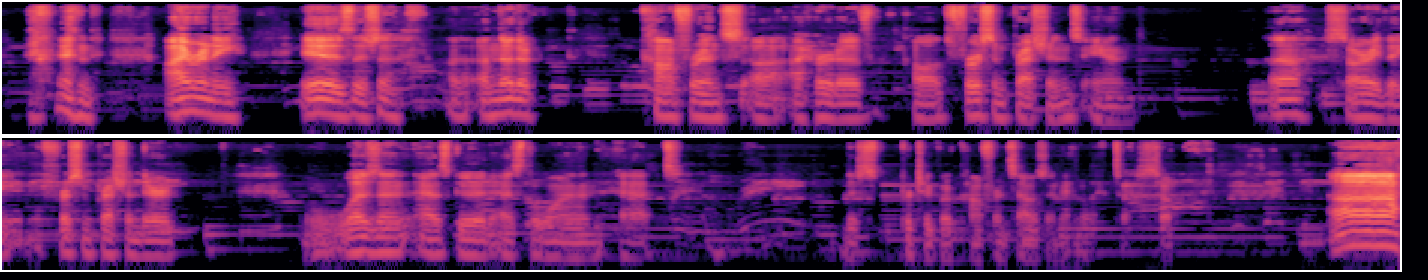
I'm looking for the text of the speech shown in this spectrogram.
and irony is there's a, a, another conference uh, I heard of called First Impressions, and uh, sorry, the first impression there wasn't as good as the one at uh, this particular conference I was in Atlanta. So, uh,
